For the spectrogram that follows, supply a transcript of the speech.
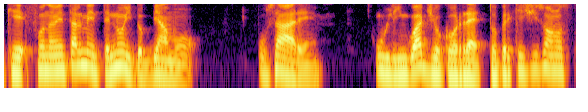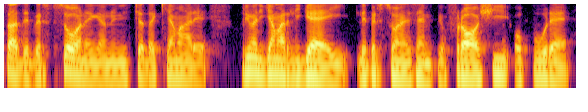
che fondamentalmente noi dobbiamo usare un linguaggio corretto perché ci sono state persone che hanno iniziato a chiamare, prima di chiamarli gay, le persone ad esempio froci oppure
